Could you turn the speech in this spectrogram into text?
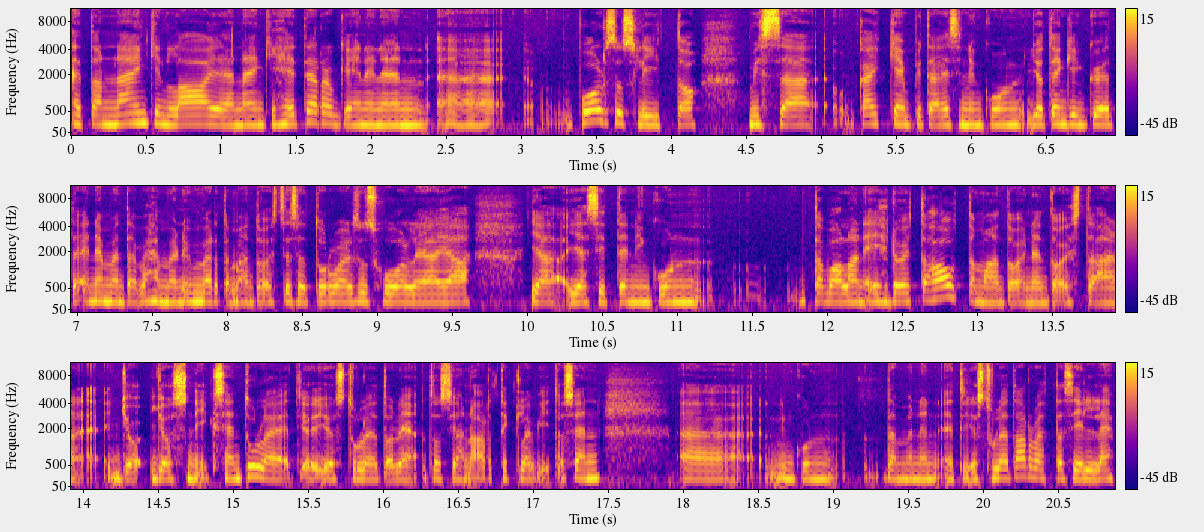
että on näinkin laaja ja näinkin heterogeeninen ää, puolustusliitto, missä kaikkien pitäisi niin kuin jotenkin kyetä enemmän tai vähemmän ymmärtämään toistensa turvallisuushuolia ja, ja, ja sitten niin kuin tavallaan ehdoitta auttamaan toinen toistaan, jos niikseen tulee, että jos tulee tosiaan artikla viitosen, niin kuin että jos tulee tarvetta sille,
